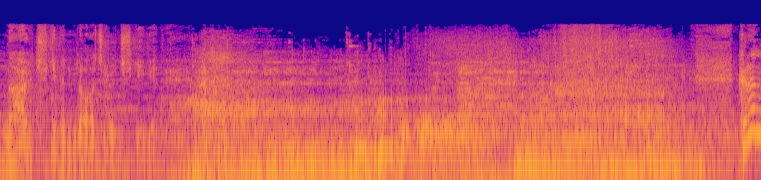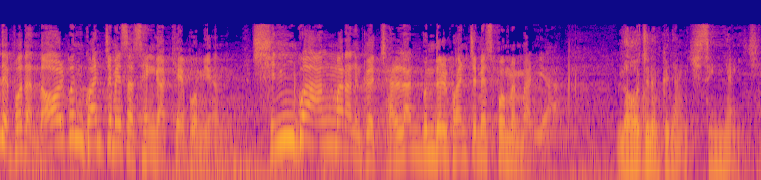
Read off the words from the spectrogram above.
건널 죽이면 러즈를 죽이게 돼. 그런데 보다 넓은 관점에서 생각해보면 신과 악마라는 그 잘난 분들 관점에서 보면 말이야 러즈는 그냥 희생양이지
